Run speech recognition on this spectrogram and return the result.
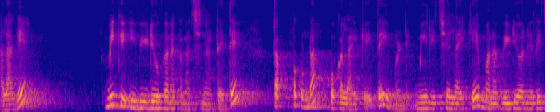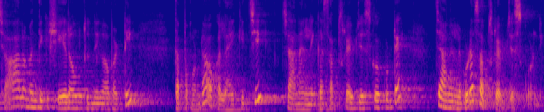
అలాగే మీకు ఈ వీడియో కనుక నచ్చినట్టయితే తప్పకుండా ఒక లైక్ అయితే ఇవ్వండి. మీరు ఇచ్చే లైకే మన వీడియో అనేది చాలామందికి షేర్ అవుతుంది కాబట్టి తప్పకుండా ఒక లైక్ ఇచ్చి ఛానల్ని ఇంకా సబ్స్క్రైబ్ చేసుకోకుంటే ఛానల్ని కూడా సబ్స్క్రైబ్ చేసుకోండి.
